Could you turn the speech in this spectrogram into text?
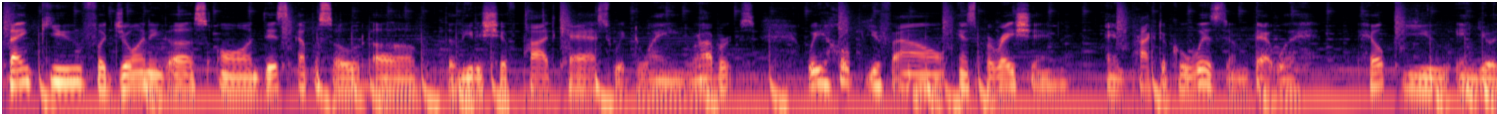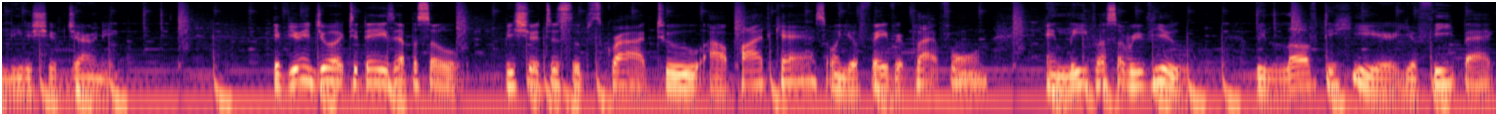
Thank you for joining us on this episode of the Leadership Podcast with Dwayne Roberts. We hope you found inspiration and practical wisdom that will help you in your leadership journey. If you enjoyed today's episode, be sure to subscribe to our podcast on your favorite platform and leave us a review. We love to hear your feedback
